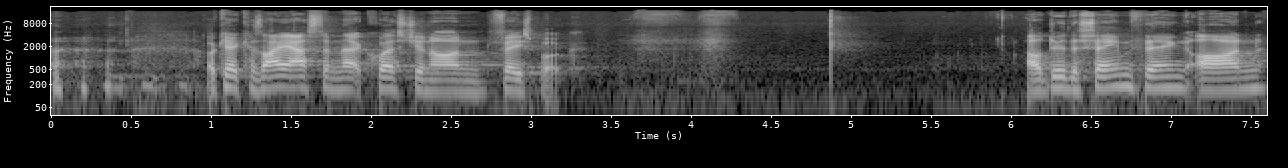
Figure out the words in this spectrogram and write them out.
familiar. Okay, because I asked him that question on Facebook. I'll do the same thing on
